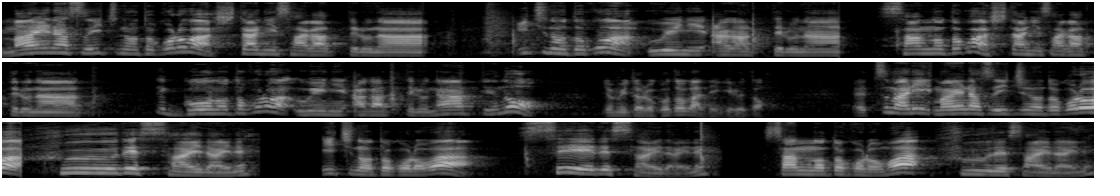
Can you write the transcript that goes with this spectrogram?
マイナス1のところは下に下がってるな。1のところは上に上がってるな。3のところは下に下がってるな。で5のところは上に上がってるな。っていうのを読み取ることができると。えつまりマイナス1のところは負で最大ね。1のところは正で最大ね。3のところは負で最大ね。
